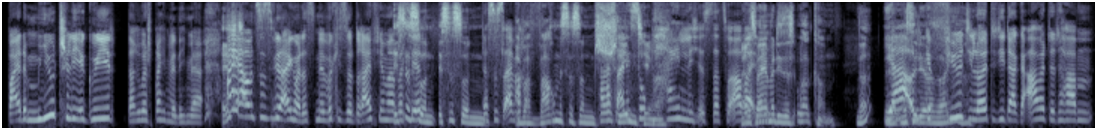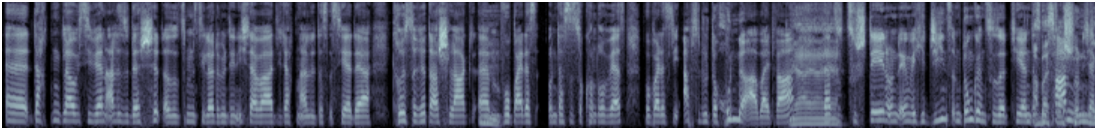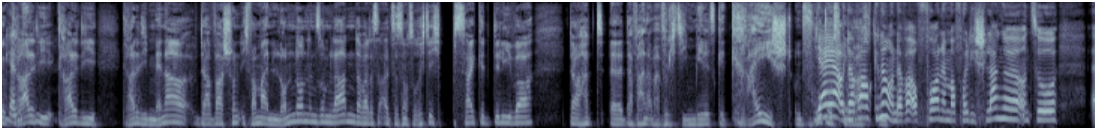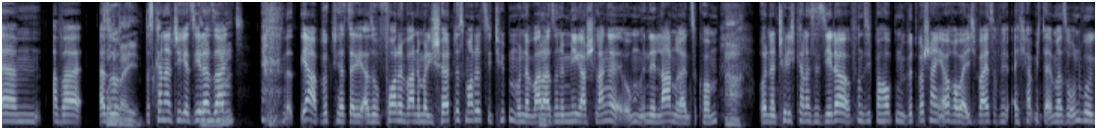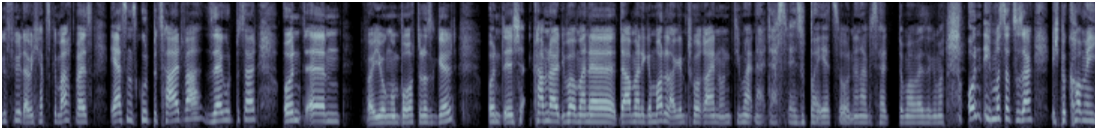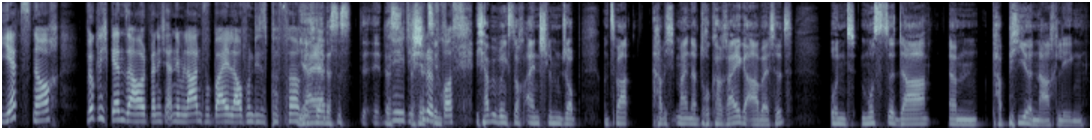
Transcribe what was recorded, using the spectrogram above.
beide mutually agreed, darüber sprechen wir nicht mehr. Echt? Ah ja, uns ist es wieder eingefallen. Das ist mir wirklich so drei, vier Mal Ist das passiert. so ein, ist das so ein, Das ist einfach- aber warum ist das so ein weil das eigentlich so peinlich ist, da zu Weil arbeiten. das war ja immer dieses Welcome, ne? Ja, musstet und sagen, gefühlt die ja. Leute, die da gearbeitet haben, äh, dachten, glaube ich, sie wären alle so der Shit. Also zumindest die Leute, mit denen ich da war, die dachten alle, das ist ja der größte Ritterschlag. Ähm, Mhm. Wobei das, und das ist so kontrovers, wobei das die absolute Hundearbeit war, Ja, ja, da ja. so zu stehen und irgendwelche Jeans im Dunkeln zu sortieren, dessen aber es war Farben du schon nicht so, gerade die, gerade die, gerade die Männer, da war schon, ich war mal in London in so einem Laden, da war das, als das noch so richtig psychedilly war, da hat, äh, da waren aber wirklich die Mädels gekreischt und Fotos ja, ja, gemacht. und da war auch, genau, und da war auch vorne immer voll die Schlange und so. Ähm, aber, also, das kann natürlich jetzt jeder sagen. Models. Ja, wirklich tatsächlich. Also vorne waren immer die Shirtless-Models, die Typen, und dann war da so eine mega Schlange, um in den Laden reinzukommen. Ah, Und natürlich kann das jetzt jeder von sich behaupten, wird wahrscheinlich auch, aber ich weiß, ich habe mich da immer so unwohl gefühlt, aber ich habe es gemacht, weil es erstens gut bezahlt war, sehr gut bezahlt, und ähm, ich war jung und brauchte das Geld. Und ich kam da halt über meine damalige Modelagentur rein und die meinten halt, das wäre super jetzt so. Und dann habe ich es halt dummerweise gemacht. Und ich muss dazu sagen, ich bekomme jetzt noch wirklich Gänsehaut, wenn ich an dem Laden vorbeilaufe und dieses Parfum ja, ja, das ist, äh, das, die die das Schüttelfrost. Ich habe übrigens noch einen schlimmen Job. Und zwar habe ich mal in einer Druckerei gearbeitet und musste da ähm, Papier nachlegen.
